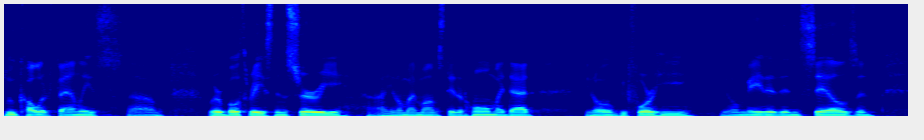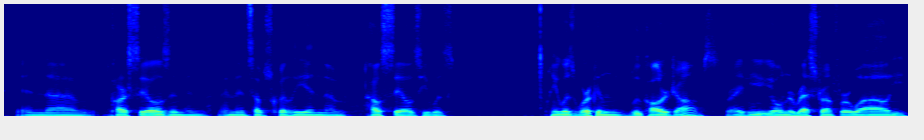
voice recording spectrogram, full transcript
blue collared families. Um, we were both raised in Surrey. Uh, you know, my mom stayed at home. My dad, you know, before he you know made it in sales and and um, car sales and, and and then subsequently in um, house sales, he was he was working blue collar jobs. Right, he owned a restaurant for a while. He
